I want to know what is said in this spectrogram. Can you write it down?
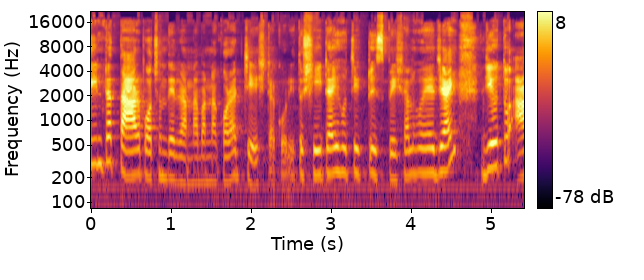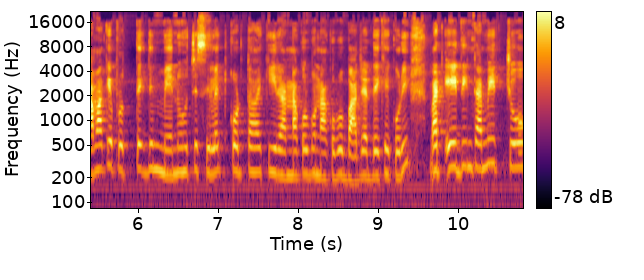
দিনটা তার পছন্দের রান্নাবান্না করার চেষ্টা করি। তো সেইটাই হচ্ছে একটু স্পেশাল হয়ে যায়। যেহেতু আমাকে প্রত্যেক দিন মেনু হচ্ছে সিলেক্ট করতে হয়, কি রান্না করব, না করব, বাজার দেখে করি বাট এই দিনটা আমি চোখ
